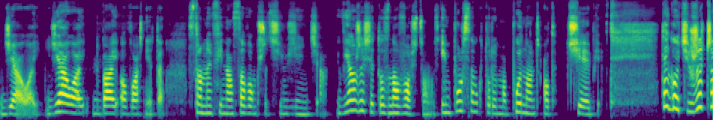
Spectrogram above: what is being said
działaj, działaj, dbaj o właśnie tę stronę finansową przedsięwzięcia. Wiąże się to z nowością, z impulsem, który ma płynąć od ciebie. Tego Ci życzę,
